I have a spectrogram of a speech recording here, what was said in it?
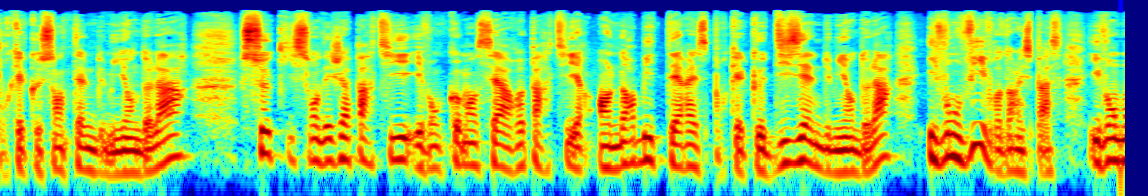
pour quelques centaines de millions de dollars, ceux qui sont déjà partis et vont commencer à repartir en orbite terrestre pour quelques dizaines de millions de dollars, ils vont vivre dans l'espace. Ils vont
